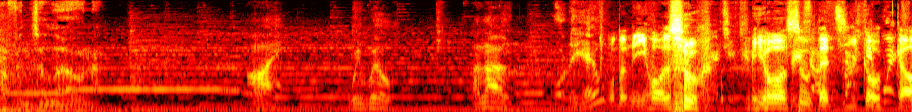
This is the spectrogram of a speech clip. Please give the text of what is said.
puffins alone. Aye, we will. Alone. What the hell? 我的迷惑术迷惑术等级够高，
